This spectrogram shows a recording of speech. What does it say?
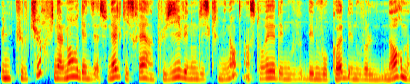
une culture finalement organisationnelle qui serait inclusive et non discriminante, instaurer des nouveaux codes, des nouvelles normes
